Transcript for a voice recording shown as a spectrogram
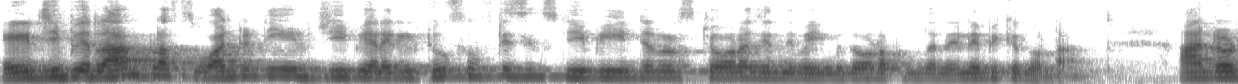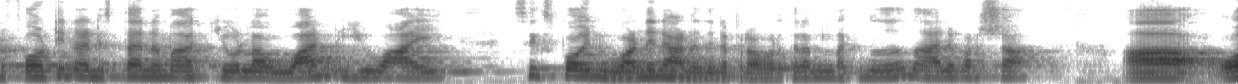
Eight G B RAM plus one twenty eight G B അല്ലെങ്കിൽ two fifty six G B internal storage എന്നിവയും ഇതോടൊപ്പം തന്നെ ലഭിക്കുന്നുണ്ട്. ആൻഡ്രോയിഡ് ഫോർട്ടീൻ അടിസ്ഥാനമാക്കിയുള്ള one U I six point വണ്ണിലാണ് ഇതിന്റെ പ്രവർത്തനം നടക്കുന്നത്. നാല് വർഷ ഒ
